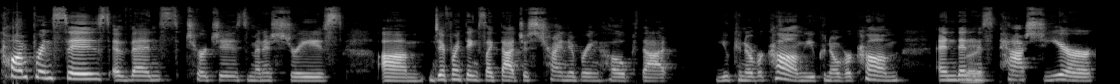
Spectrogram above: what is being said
conferences, events, churches, ministries, um, different things like that, just trying to bring hope that you can overcome, you can overcome. And then right. this past year,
